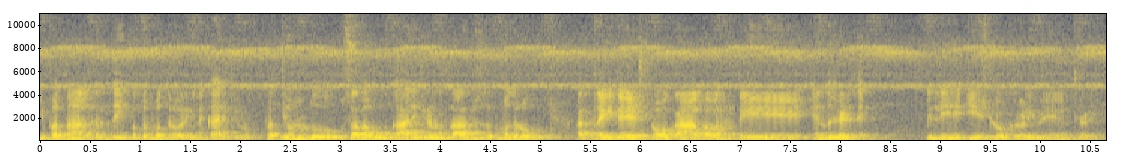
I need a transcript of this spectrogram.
ಇಪ್ಪತ್ನಾಲ್ಕರಿಂದ ಇಪ್ಪತ್ತೊಂಬತ್ತರವರೆಗಿನ ಕಾರಿಕೆಗಳು ಪ್ರತಿಯೊಂದು ಸಲವೂ ಕಾರಿಕೆಗಳನ್ನು ಪ್ರಾರಂಭಿಸುವುದಕ್ಕೆ ಮೊದಲು ಅತ್ರೈತೆ ಶ್ಲೋಕ ಭವಂತಿ ಎಂದು ಹೇಳಿದೆ. ಇಲ್ಲಿ ಈ ಶ್ಲೋಕಗಳಿವೆ ಅಂತ ಹೇಳಿ.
